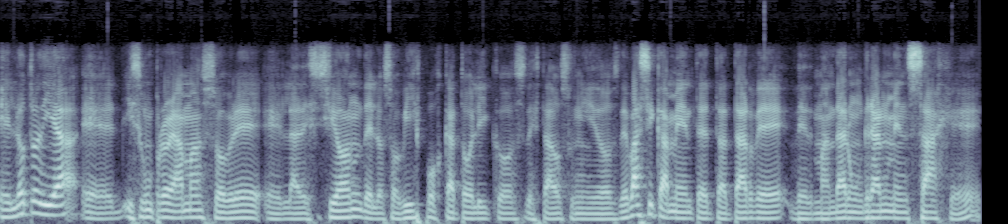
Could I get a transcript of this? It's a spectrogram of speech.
el otro día eh, hice un programa sobre la decisión de los obispos católicos de Estados Unidos de básicamente tratar de, de mandar un gran mensaje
